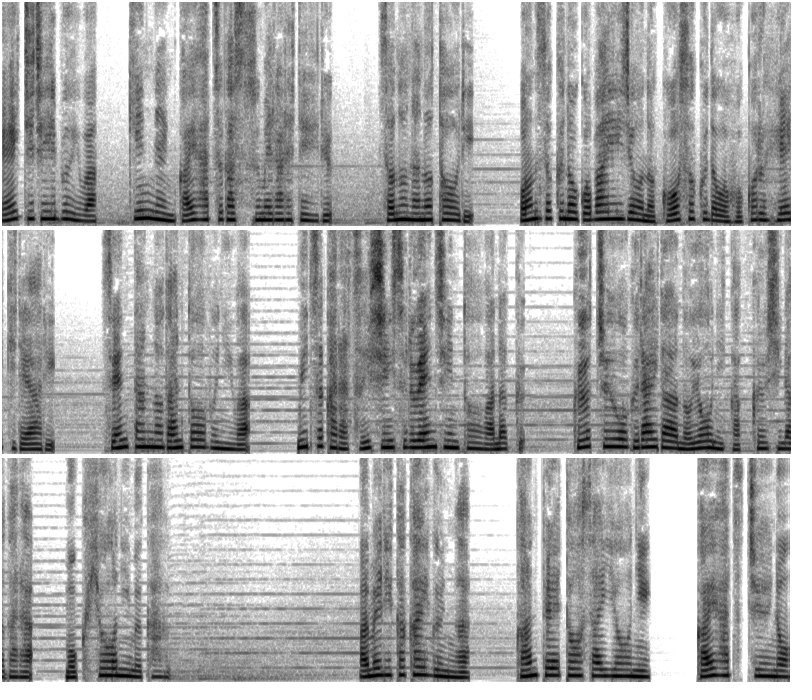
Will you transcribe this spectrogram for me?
HGV は近年開発が進められている。その名の通り、音速の5倍以上の高速度を誇る兵器であり、先端の弾頭部には、自ら推進するエンジン等はなく、空中をグライダーのように滑空しながら、目標に向かう。アメリカ海軍が、艦艇搭載用に、開発中の、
